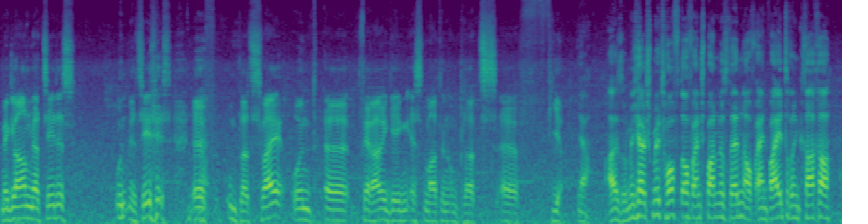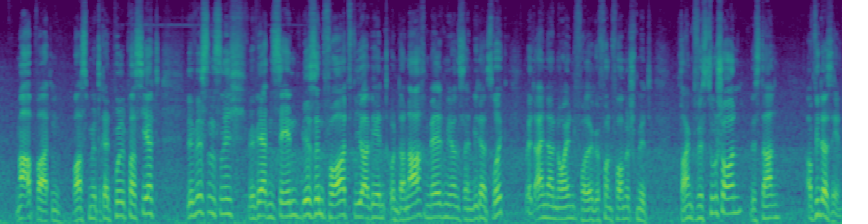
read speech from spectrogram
McLaren-Mercedes und Mercedes äh, um Platz 2 und äh, Ferrari gegen Aston Martin um Platz 4. Äh, ja, also Michael Schmidt hofft auf ein spannendes Rennen, auf einen weiteren Kracher. Mal abwarten, was mit Red Bull passiert. Wir wissen es nicht, wir werden sehen. Wir sind vor Ort, wie erwähnt, und danach melden wir uns dann wieder zurück mit einer neuen Folge von Formel Schmidt. Danke fürs Zuschauen, bis dann, auf Wiedersehen.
